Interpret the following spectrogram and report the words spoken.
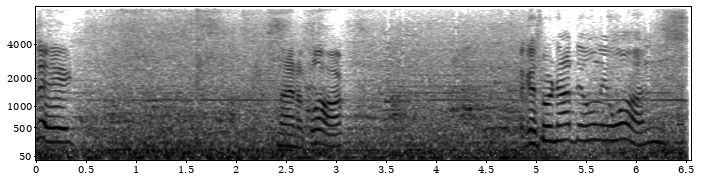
Late. Nine o'clock. I guess we're not the only ones.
